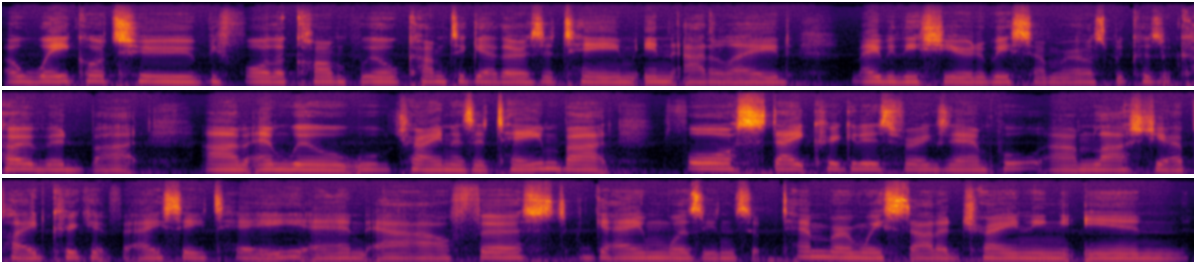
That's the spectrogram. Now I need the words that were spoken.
a week or two before the comp, we'll come together as a team in Adelaide. Maybe this year it'll be somewhere else because of COVID, but um, and we'll we'll train as a team. But for state cricketers, for example, um, last year I played cricket for ACT, and our first game was in September, and we started training in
